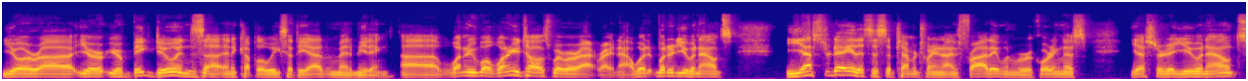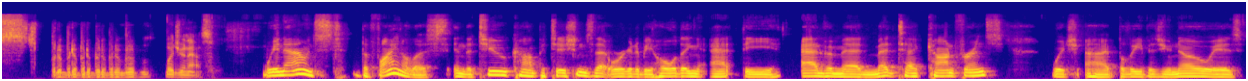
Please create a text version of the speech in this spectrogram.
your uh, your your big doings uh, in a couple of weeks at the AdvaMed meeting. Uh, why don't you well, why don't you tell us where we're at right now? What what did you announce yesterday? This is September 29th, Friday, when we're recording this. Yesterday, you announced. What'd you announce? We announced the finalists in the two competitions that we're going to be holding at the AdvaMed MedTech Conference, which I believe, as you know, is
